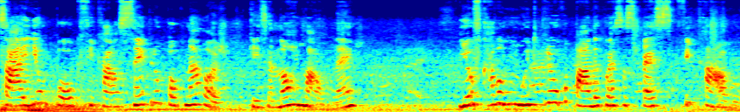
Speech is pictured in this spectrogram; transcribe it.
saía um pouco, ficava sempre um pouco na loja, porque isso é normal, né? E eu ficava muito preocupada com essas peças que ficavam.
